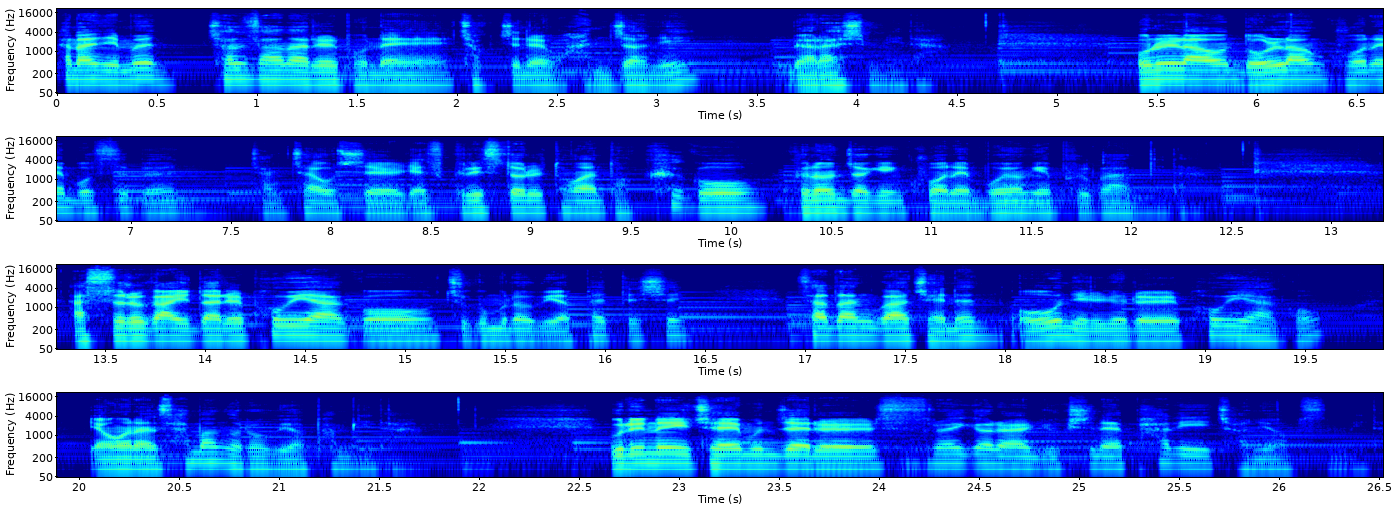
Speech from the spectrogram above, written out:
하나님은 천사 하나를 보내 적진을 완전히 멸하십니다. 오늘 나온 놀라운 구원의 모습은 장차 오실 예수 그리스도를 통한 더 크고 근원적인 구원의 모형에 불과합니다. 아수르가 유다를 포위하고 죽음으로 위협했듯이 사단과 죄는 온 인류를 포위하고 영원한 사망으로 위협합니다. 우리는 이 죄의 문제를 스스로 해결할 육신의 팔이 전혀 없습니다.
